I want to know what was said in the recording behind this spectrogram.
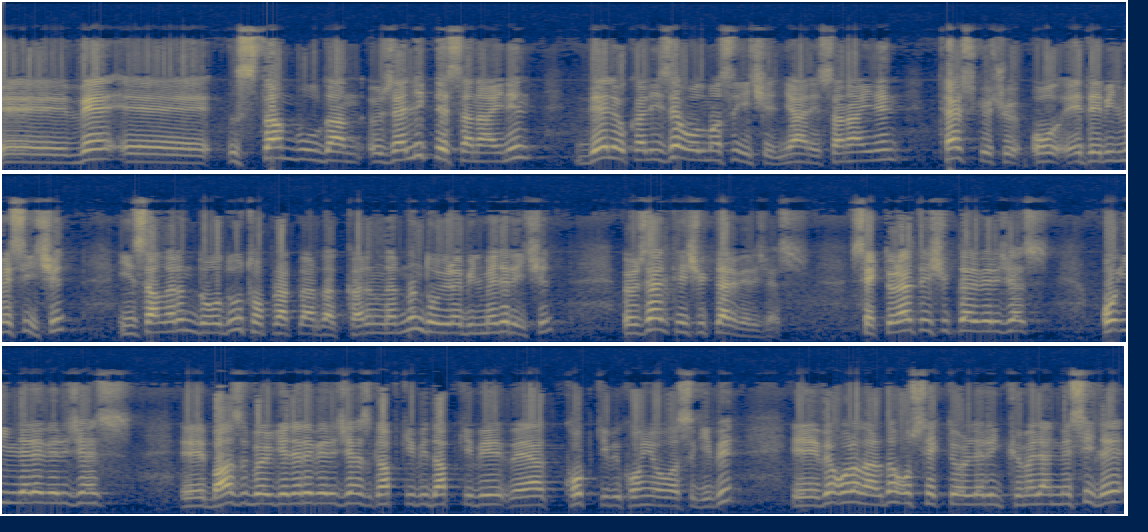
E, ve e, İstanbul'dan özellikle sanayinin delokalize olması için yani sanayinin ters göçü edebilmesi için insanların doğduğu topraklarda karınlarının doyurabilmeleri için özel teşvikler vereceğiz. Sektörel teşvikler vereceğiz. O illere vereceğiz. Ee, bazı bölgelere vereceğiz. GAP gibi, DAP gibi veya KOP gibi, Konya Ovası gibi. Ee, ve oralarda o sektörlerin kümelenmesiyle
